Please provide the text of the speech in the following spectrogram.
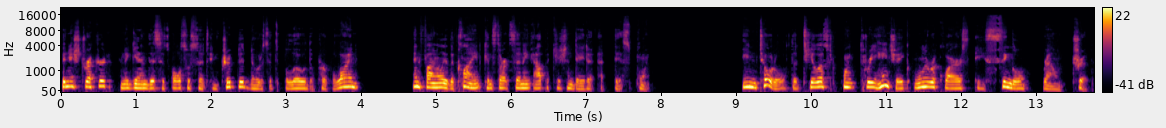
finished record, and again, this is also set encrypted. Notice it's below the purple line. And finally, the client can start sending application data at this point. In total, the TLS 1.3 handshake only requires a single round trip.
